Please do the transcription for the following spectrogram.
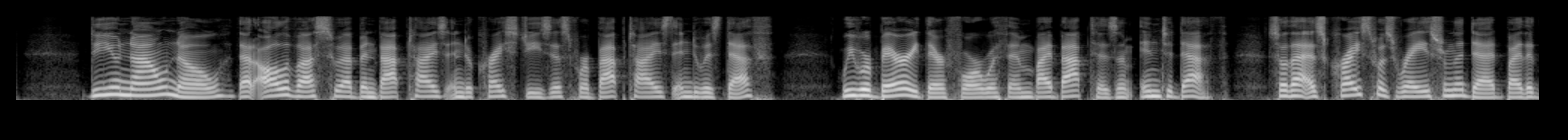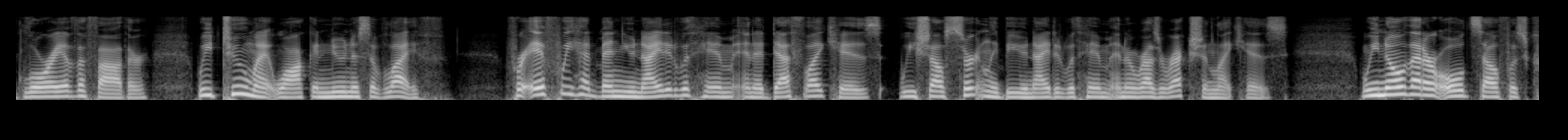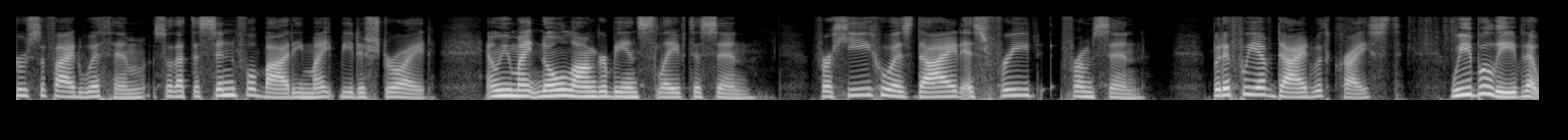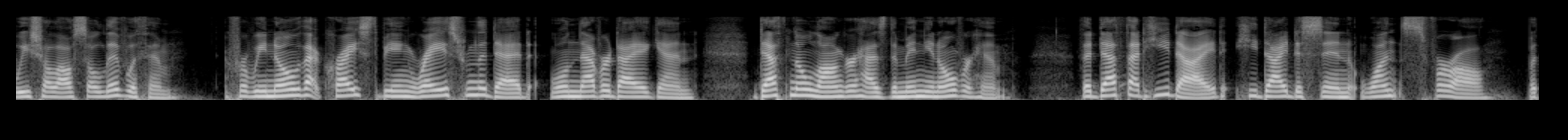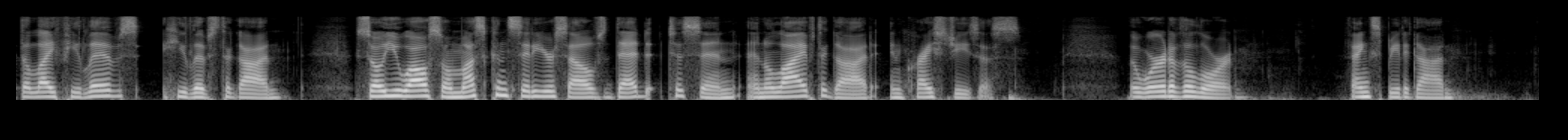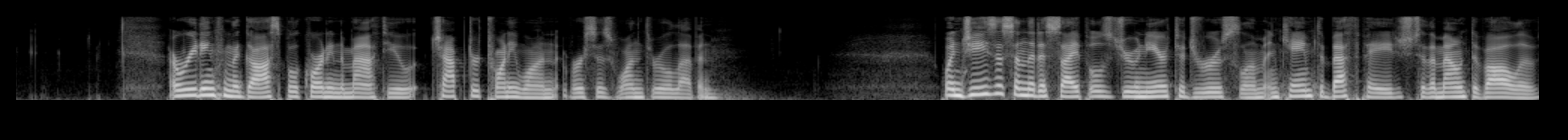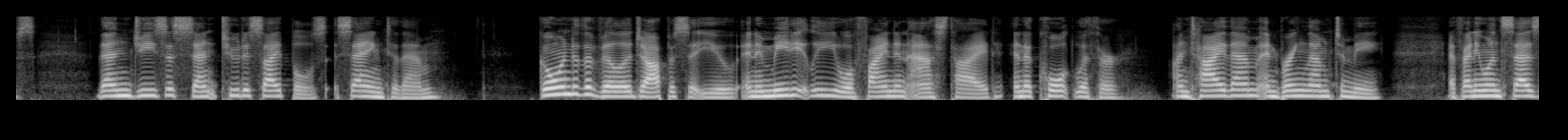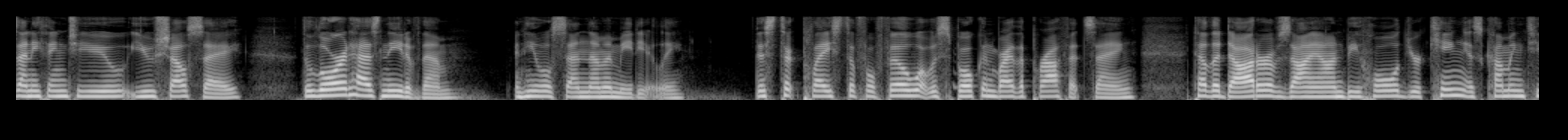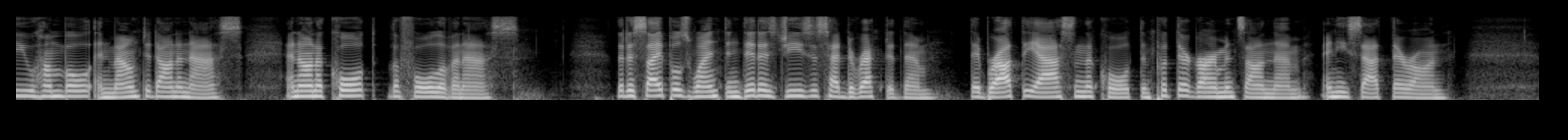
Do you now know that all of us who have been baptized into Christ Jesus were baptized into his death? We were buried, therefore, with him by baptism into death, so that as Christ was raised from the dead by the glory of the Father, we too might walk in newness of life. For if we had been united with him in a death like his, we shall certainly be united with him in a resurrection like his. We know that our old self was crucified with him so that the sinful body might be destroyed, and we might no longer be enslaved to sin. For he who has died is freed from sin. But if we have died with Christ, we believe that we shall also live with him. For we know that Christ, being raised from the dead, will never die again. Death no longer has dominion over him. The death that he died, he died to sin once for all, but the life he lives, he lives to God. So you also must consider yourselves dead to sin and alive to God in Christ Jesus. The word of the Lord. Thanks be to God. A reading from the Gospel according to Matthew, chapter 21, verses 1 through 11. When Jesus and the disciples drew near to Jerusalem and came to Bethphage to the Mount of Olives, then Jesus sent two disciples, saying to them, Go into the village opposite you, and immediately you will find an ass tied, and a colt with her. Untie them and bring them to me. If anyone says anything to you, you shall say, The Lord has need of them, and he will send them immediately. This took place to fulfill what was spoken by the prophet, saying, Tell the daughter of Zion, Behold, your king is coming to you humble and mounted on an ass, and on a colt, the foal of an ass. The disciples went and did as Jesus had directed them. They brought the ass and the colt and put their garments on them, and he sat thereon.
